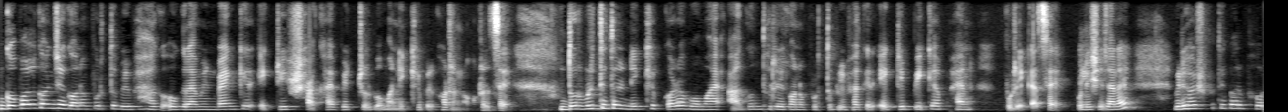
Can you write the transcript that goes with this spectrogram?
গোপালগঞ্জে গণপূর্ত বিভাগ ও গ্রামীণ ব্যাংকের একটি শাখায় পেট্রোল বোমা নিক্ষেপের ঘটনা ঘটেছে। দুর্বৃত্তদের নিক্ষেপ করা বোমায় আগুন ধরে গণপূর্ত বিভাগের একটি পিকআপ ভ্যান পুড়ে গেছে। পুলিশে জানায়, বৃহস্পতিবার ভোর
